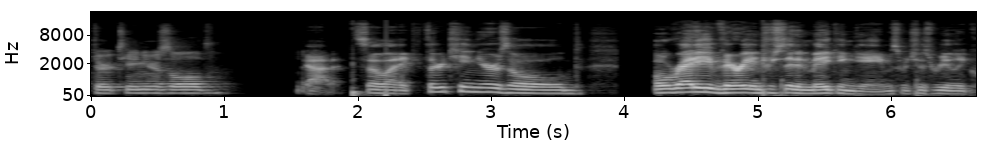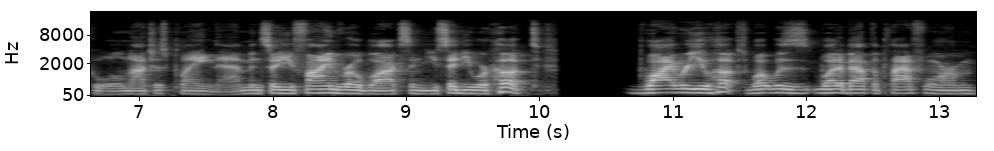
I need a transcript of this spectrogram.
13 years old. Got it. So like 13 years old, already very interested in making games, which is really cool, not just playing them. And so you find Roblox and you said you were hooked. Why were you hooked? What was what about the platform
